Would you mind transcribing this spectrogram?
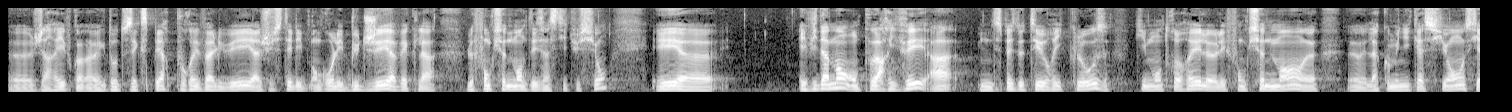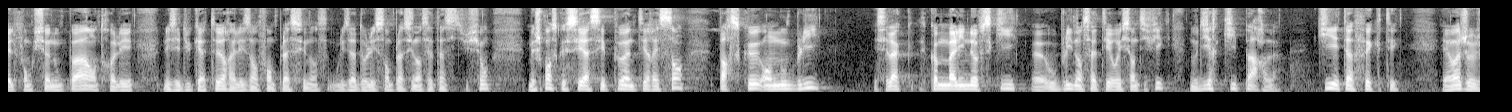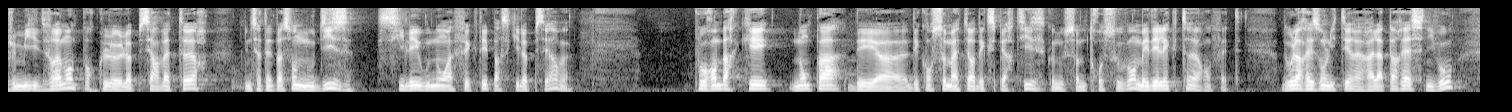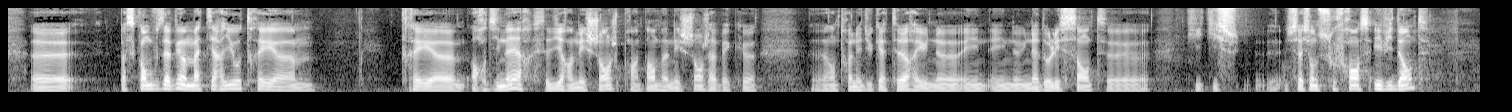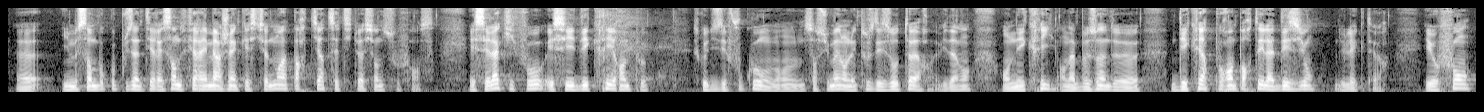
euh, j'arrive avec d'autres experts pour évaluer ajuster les, en gros les budgets avec le fonctionnement des institutions. Et euh, évidemment, on peut arriver à une espèce de théorie close qui montrerait les fonctionnements, euh, la communication, si elle fonctionne ou pas entre les, éducateurs et les enfants placés ou les adolescents placés dans cette institution. Mais je pense que c'est assez peu intéressant parce qu'on oublie, et c'est là, comme Malinowski oublie dans sa théorie scientifique, nous dire qui parle, qui est affecté. Et moi, je, milite vraiment pour que l'observateur, d'une certaine façon, nous dise s'il est ou non affecté par ce qu'il observe, pour embarquer non pas des, euh, consommateurs d'expertise, que nous sommes trop souvent, mais des lecteurs, en fait. D'où la raison littéraire. Elle apparaît à ce niveau, euh, parce que quand vous avez un matériau très, euh, très ordinaire, c'est-à-dire un échange, par exemple un échange avec, entre un éducateur et une, adolescente, une situation de souffrance évidente, euh, il me semble beaucoup plus intéressant de faire émerger un questionnement à partir de cette situation de souffrance. Et c'est là qu'il faut essayer d'écrire un peu. Ce que disait Foucault, en sciences humaines, on est tous des auteurs, évidemment. On écrit, on a besoin d'écrire pour emporter l'adhésion du lecteur. Et au fond,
